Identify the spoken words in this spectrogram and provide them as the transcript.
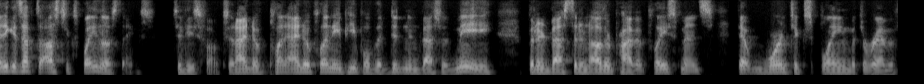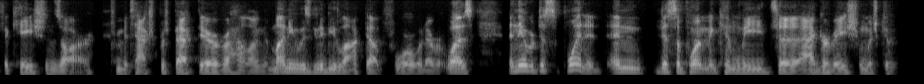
think it's up to us to explain those things to these folks. And I know plenty I know plenty of people that didn't invest with me, but invested in other private placements that weren't explained what the ramifications are from a tax perspective or how long the money was going to be locked up for, whatever it was. And they were disappointed. And disappointment can lead to aggravation, which can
